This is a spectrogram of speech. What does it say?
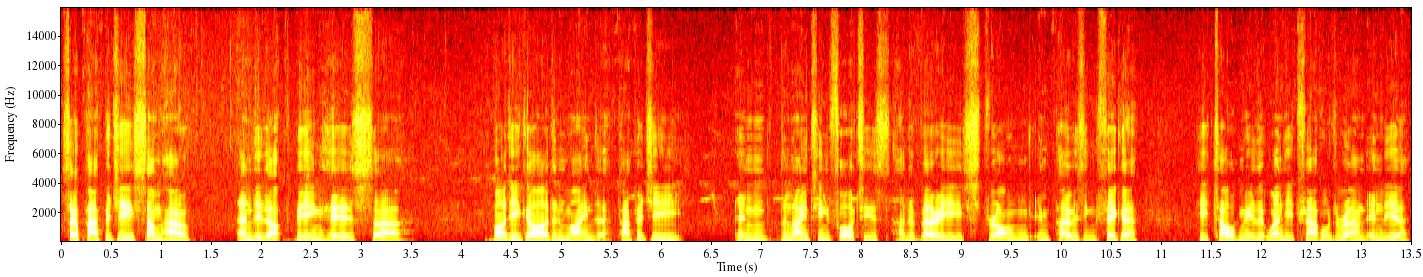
So Papaji somehow ended up being his uh, bodyguard and minder. Papaji in the 1940s had a very strong, imposing figure. He told me that when he travelled around India,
